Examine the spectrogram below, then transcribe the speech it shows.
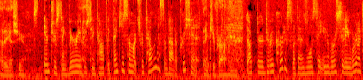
at ASU. Interesting, very yeah. interesting topic. Thank you so much for telling us about it. Appreciate it. Thank you for having me. Dr. Drew Curtis with Angelo State University. We're going to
